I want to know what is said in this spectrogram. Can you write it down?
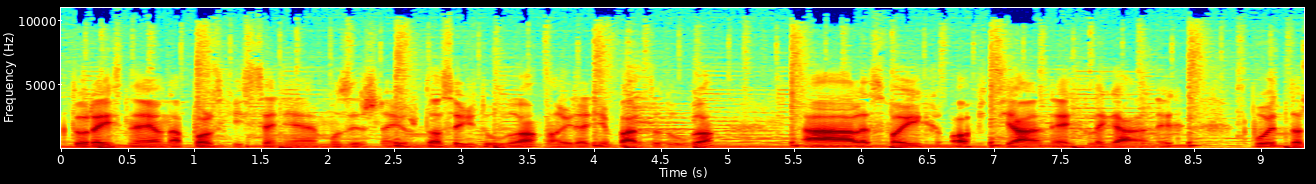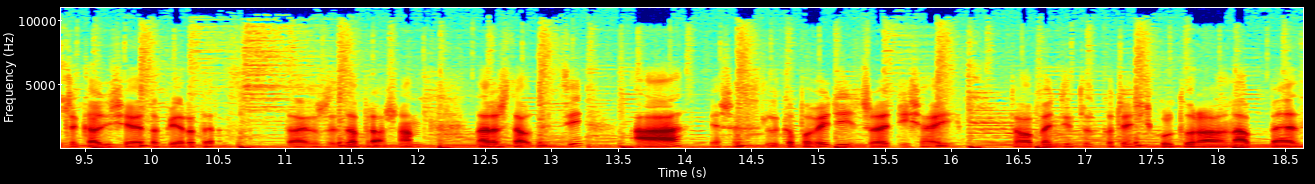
które istnieją na polskiej scenie muzycznej już dosyć długo, o ile nie bardzo długo, ale swoich oficjalnych, legalnych płyt doczekali się dopiero teraz. Także zapraszam na resztę audycji. A jeszcze chcę tylko powiedzieć, że dzisiaj to będzie tylko część kulturalna bez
